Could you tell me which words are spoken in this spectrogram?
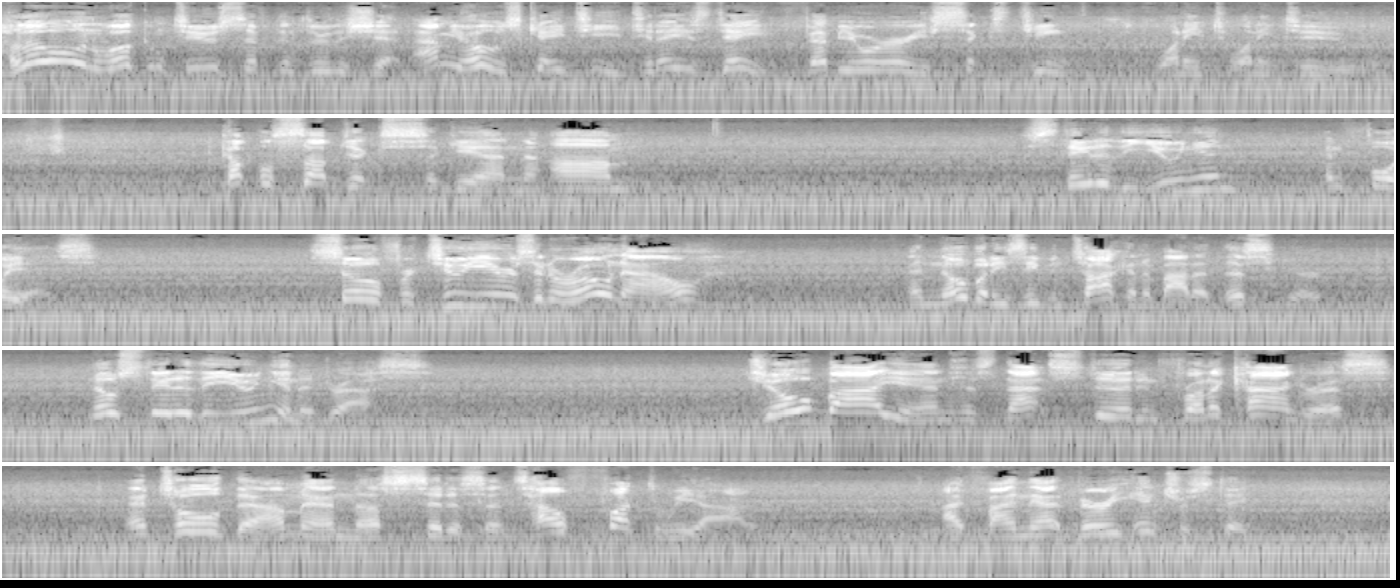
Hello and welcome to Sifting Through the Shit. I'm your host, KT. Today's date, February 16th, 2022. A Couple subjects again. Um, State of the Union and FOIAs. So, for two years in a row now, and nobody's even talking about it this year, no State of the Union address. Joe Biden has not stood in front of Congress and told them and the citizens how fucked we are. I find that very interesting.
